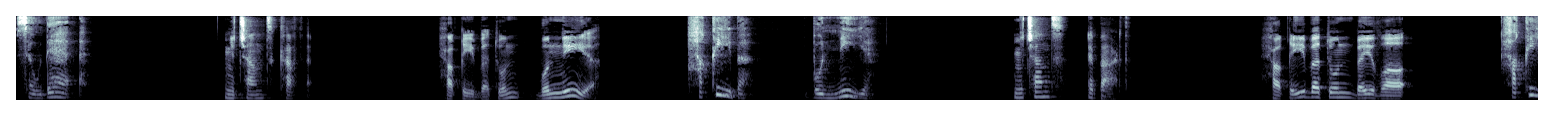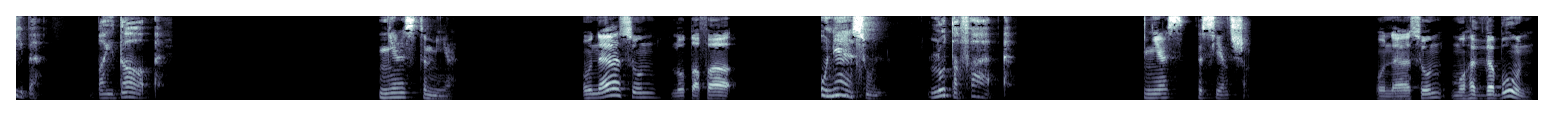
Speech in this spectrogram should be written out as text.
سوداء. نيشانت كافة حقيبة بنية. حقيبة بنية. Një çantë e bardhë. حقيبة بيضاء. حقيبة بيضاء. Njerëz të mirë أناس لطفاء. أناس لطفاء. Njerëz të sjellshëm. أناس مهذبون.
